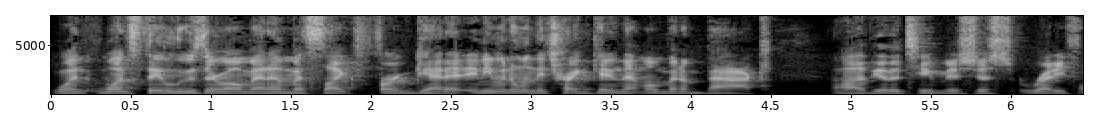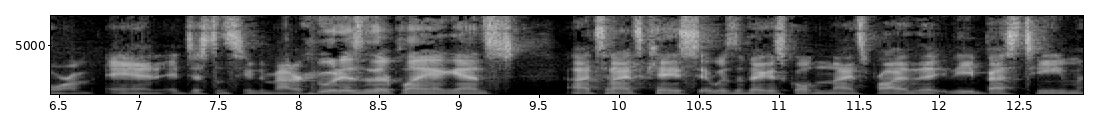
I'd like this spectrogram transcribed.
when once they lose their momentum, it's like forget it. And even when they try getting that momentum back, uh, the other team is just ready for them, and it just doesn't seem to matter who it is that they're playing against. Uh, tonight's case, it was the Vegas Golden Knights, probably the, the best team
